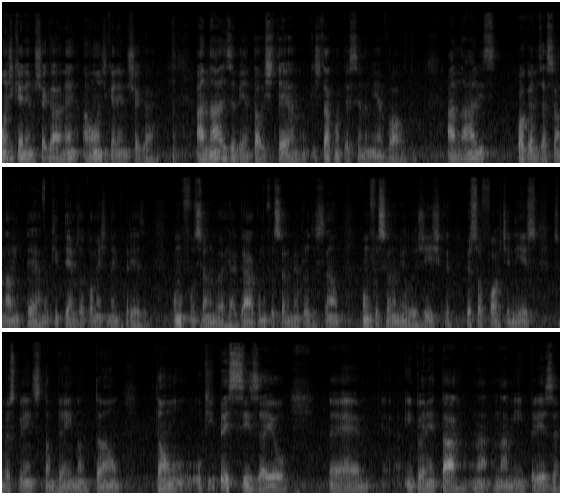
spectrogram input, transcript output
Onde queremos chegar, né? Aonde queremos chegar? Análise ambiental externa, o que está acontecendo à minha volta. Análise organizacional interna, o que temos atualmente na empresa como funciona o meu RH, como funciona a minha produção, como funciona a minha logística, eu sou forte nisso, os meus clientes estão bem, não estão. Então, o que precisa eu é, implementar na, na minha empresa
